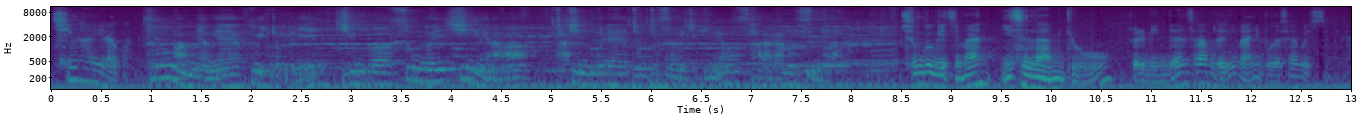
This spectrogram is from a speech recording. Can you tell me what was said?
칭하이라고 합니다. 수만 명의 후이족들이 지금껏 성도인 시닝에 나와 자신들의 정체성을 지키며 살아가고 있습니다. 중국이지만 이슬람교를 믿는 사람들이 많이 모여 살고 있습니다.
